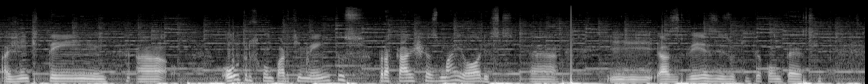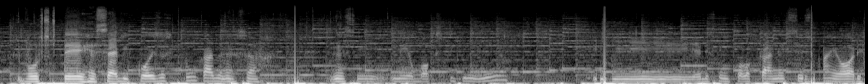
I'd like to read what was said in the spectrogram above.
a gente tem uh, outros compartimentos para caixas maiores. Uh, e às vezes o que, que acontece? Você recebe coisas que não cabem nessa, nesse mailbox pequenininho e eles têm que colocar nesses maiores.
